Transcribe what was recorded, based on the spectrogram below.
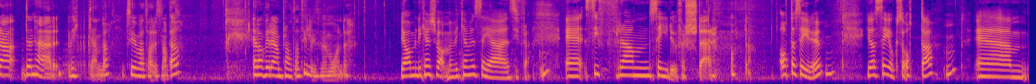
Siffra den här veckan då? Ska vi bara ta det snabbt? Ja. Eller har vi redan pratat tillräckligt med mående? Ja men det kanske var, men vi kan väl säga en siffra. Eh, siffran säger du först där. Åtta. Åtta säger du. Jag säger också åtta. Ehm,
